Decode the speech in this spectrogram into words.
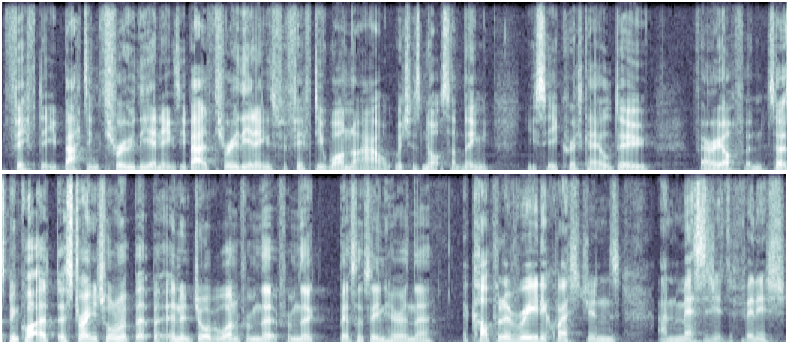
50 batting through the innings he batted through the innings for 51 not out which is not something you see Chris Gayle do very often so it's been quite a, a strange tournament but, but an enjoyable one from the from the bits I've seen here and there a couple of reader questions and messages to finish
